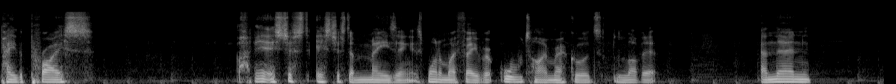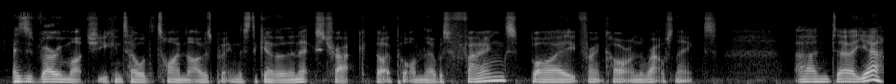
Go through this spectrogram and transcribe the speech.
Pay the Price. I mean, it's just it's just amazing. It's one of my favorite all time records. Love it. And then this is very much you can tell the time that I was putting this together. The next track that I put on there was Fangs by Frank Carter and the Rattlesnakes. And uh, yeah,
